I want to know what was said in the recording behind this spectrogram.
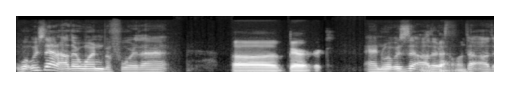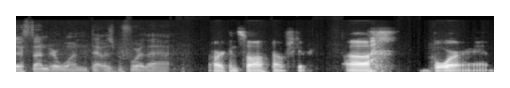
what was that other one before that? Uh, Barak, And what was the Was other the other Thunder one that was before that? Arkansas. No, I'm just kidding. Uh, Boran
